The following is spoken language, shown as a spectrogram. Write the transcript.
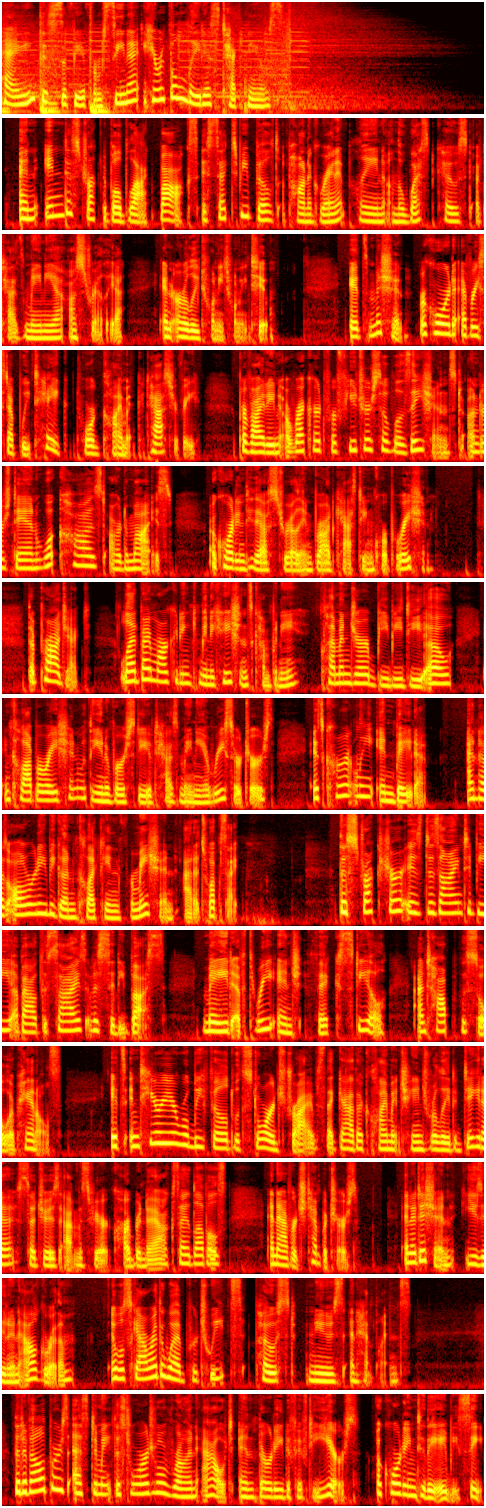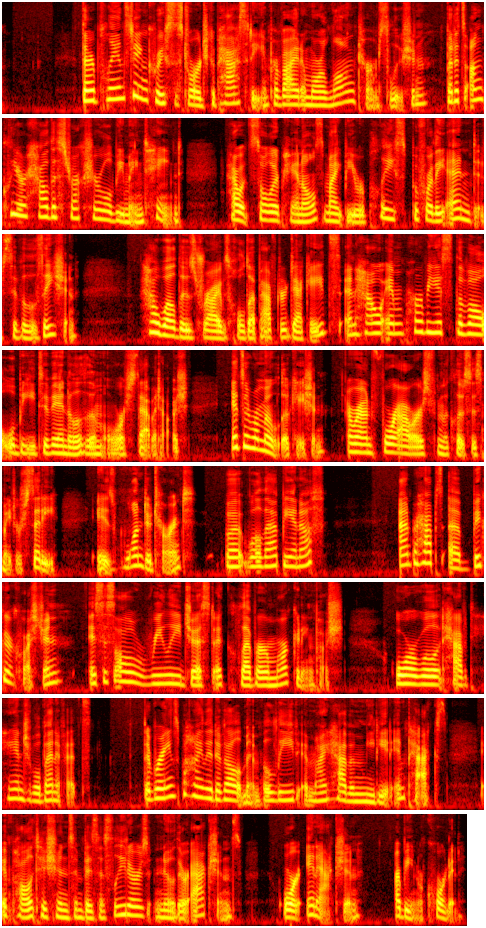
Hey, this is Sophia from CNET here with the latest tech news. An indestructible black box is set to be built upon a granite plain on the west coast of Tasmania, Australia, in early 2022. Its mission record every step we take toward climate catastrophe, providing a record for future civilizations to understand what caused our demise, according to the Australian Broadcasting Corporation. The project, led by marketing communications company Clemenger BBDO in collaboration with the University of Tasmania researchers, is currently in beta and has already begun collecting information at its website. The structure is designed to be about the size of a city bus, made of 3 inch thick steel and topped with solar panels. Its interior will be filled with storage drives that gather climate change related data such as atmospheric carbon dioxide levels and average temperatures. In addition, using an algorithm, it will scour the web for tweets, posts, news, and headlines. The developers estimate the storage will run out in 30 to 50 years, according to the ABC. There are plans to increase the storage capacity and provide a more long term solution, but it's unclear how the structure will be maintained, how its solar panels might be replaced before the end of civilization, how well those drives hold up after decades, and how impervious the vault will be to vandalism or sabotage. It's a remote location, around four hours from the closest major city, is one deterrent, but will that be enough? And perhaps a bigger question is this all really just a clever marketing push? Or will it have tangible benefits? The brains behind the development believe it might have immediate impacts if politicians and business leaders know their actions, or inaction, are being recorded.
